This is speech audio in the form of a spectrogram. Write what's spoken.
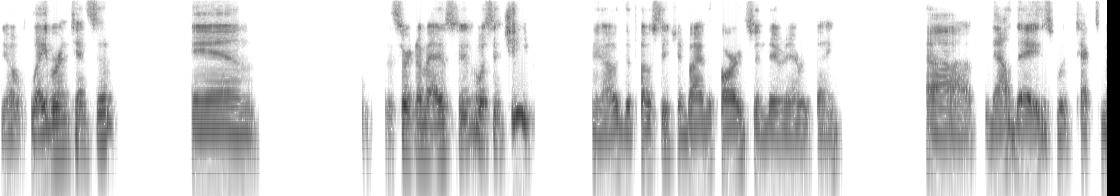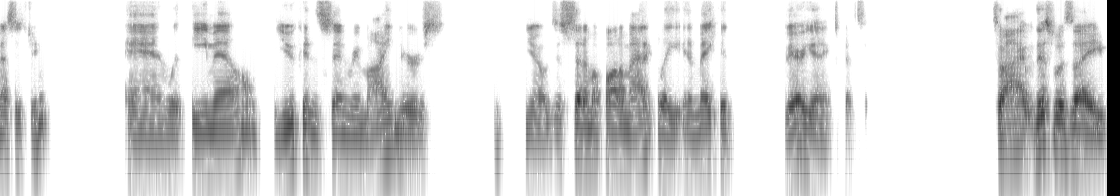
you know, labor intensive and a certain amount of it wasn't cheap. You know, the postage and buying the cards and doing everything. Uh, nowadays, with text messaging and with email, you can send reminders, you know, just set them up automatically and make it very inexpensive. So I this was a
